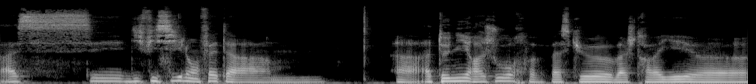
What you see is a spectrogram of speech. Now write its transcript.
assez difficile en fait à à, tenir à jour parce que bah, je travaillais, euh,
